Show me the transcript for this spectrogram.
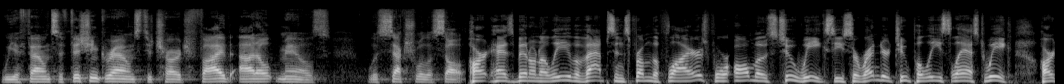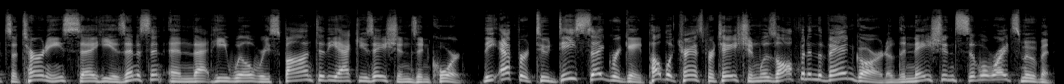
we have found sufficient grounds to charge five adult males with sexual assault. Hart has been on a leave of absence from the Flyers for almost two weeks. He surrendered to police last week. Hart's attorneys say he is innocent and that he will respond to the accusations in court. The effort to desegregate public transportation was often in the vanguard of the nation's civil rights movement.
